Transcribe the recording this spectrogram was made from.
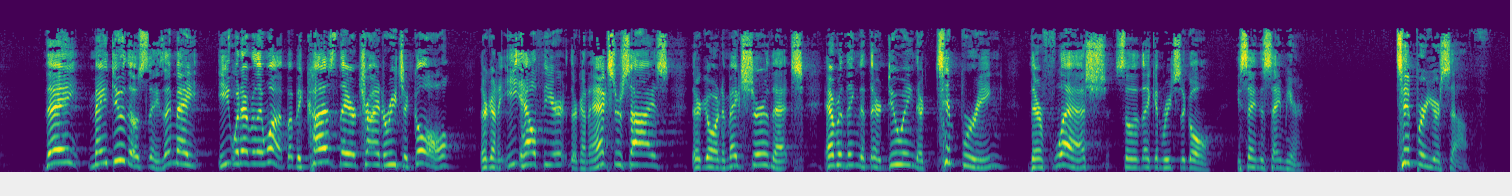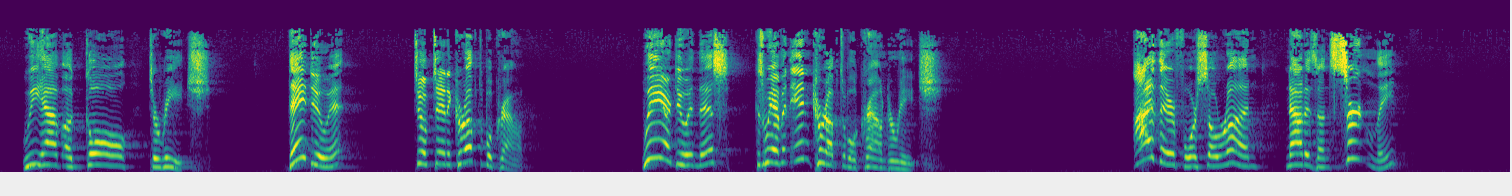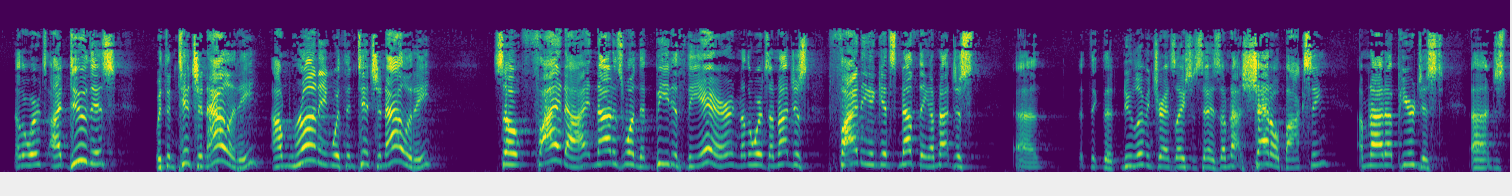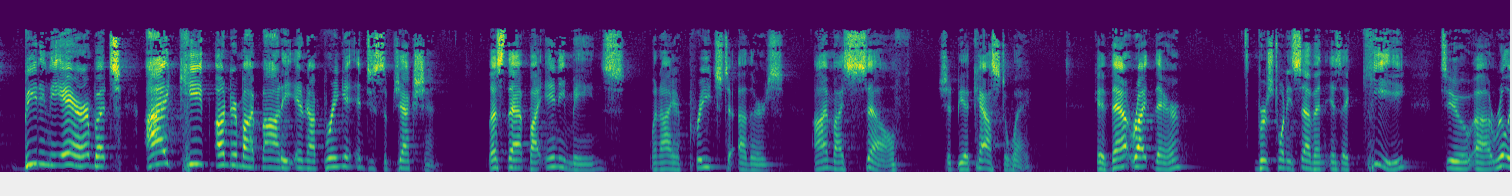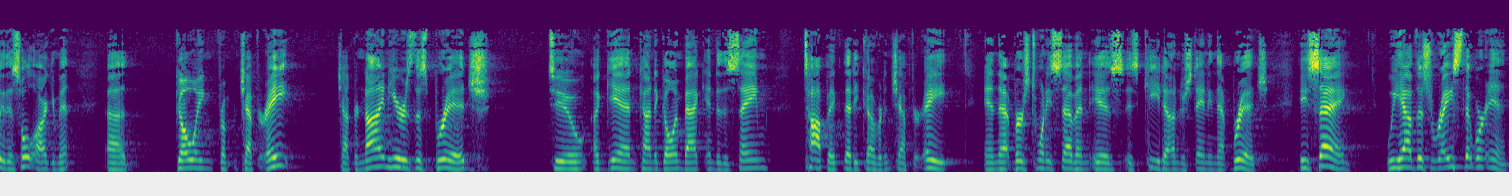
they may do those things. They may eat whatever they want, but because they are trying to reach a goal, they're going to eat healthier, they're going to exercise, they're going to make sure that everything that they're doing, they're tempering their flesh so that they can reach the goal. He's saying the same here. Temper yourself. We have a goal to reach. They do it to obtain a corruptible crown. We are doing this because we have an incorruptible crown to reach. I therefore so run, not as uncertainly. In other words, I do this with intentionality. I'm running with intentionality. So fight I, not as one that beateth the air. In other words, I'm not just fighting against nothing. I'm not just, uh, I think the New Living Translation says, I'm not shadow boxing. I'm not up here just, uh, just beating the air, but I keep under my body and I bring it into subjection, lest that by any means, when I have preached to others, I myself should be a castaway. Okay, that right there, verse 27, is a key to uh, really this whole argument uh, going from chapter 8, chapter 9. Here is this bridge to, again, kind of going back into the same topic that he covered in chapter 8. And that verse 27 is, is key to understanding that bridge. He's saying, we have this race that we're in.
